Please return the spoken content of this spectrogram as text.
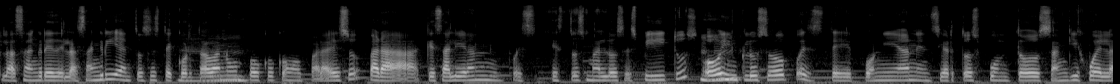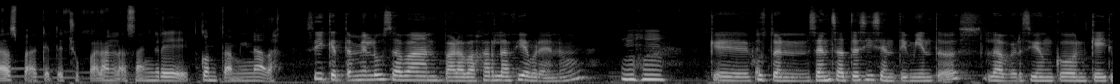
la sangre de la sangría, entonces te cortaban un mm. poco como para eso, para que salieran pues estos malos espíritus o incluso pues te ponían en ciertos puntos sanguijuelas para que te chuparan la sangre contaminada. Sí, que también lo usaban para bajar la fiebre, ¿no? Que justo en Sensatez y Sentimientos, la versión con Kate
